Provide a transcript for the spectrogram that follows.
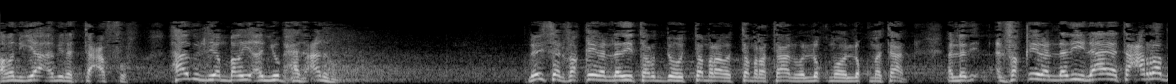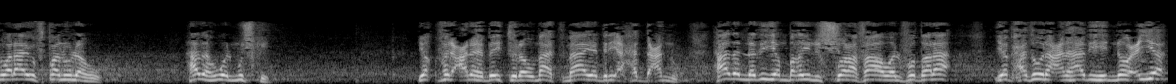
أغنياء من التعفف. هذا اللي ينبغي أن يبحث عنهم. ليس الفقير الذي ترده التمرة والتمرتان واللقمة واللقمتان. الذي الفقير الذي لا يتعرض ولا يفطن له. هذا هو المشكل. يقفل عليه بيت لو مات ما يدري أحد عنه. هذا الذي ينبغي للشرفاء والفضلاء يبحثون عن هذه النوعية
